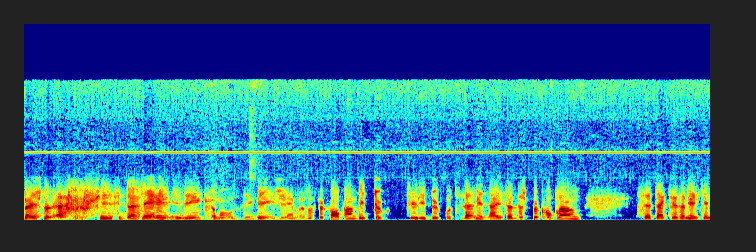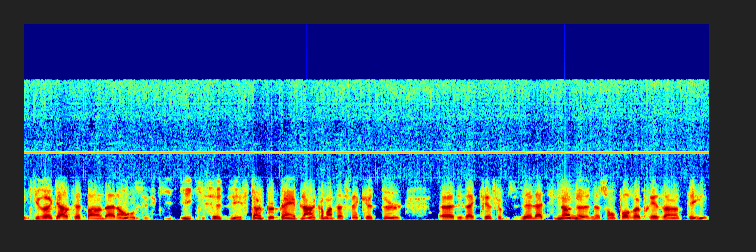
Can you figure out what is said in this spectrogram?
Ben, je peux, c'est un terrain comme on dit, mais j'ai l'impression que je peux comprendre les deux, les deux côtés de la médaille. C'est-à-dire, je peux comprendre cette actrice américaine qui regarde cette bande-annonce et, qui, et qui se dit, c'est un peu pain blanc, comment ça se fait que deux euh, des actrices, comme tu disais, latinas ne, ne sont pas représentées?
